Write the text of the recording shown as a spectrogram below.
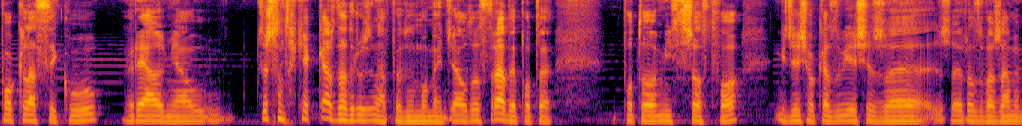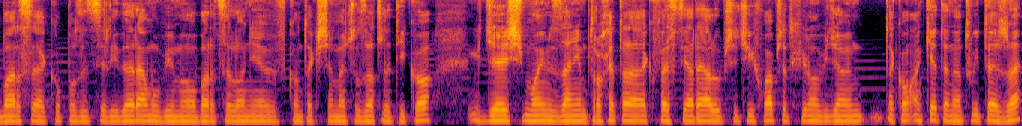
po klasyku Real miał, zresztą tak jak każda drużyna w pewnym momencie, autostradę po, te, po to mistrzostwo gdzieś okazuje się, że, że rozważamy Barsę jako pozycję lidera, mówimy o Barcelonie w kontekście meczu z Atletico. Gdzieś moim zdaniem trochę ta kwestia Realu przycichła. Przed chwilą widziałem taką ankietę na Twitterze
